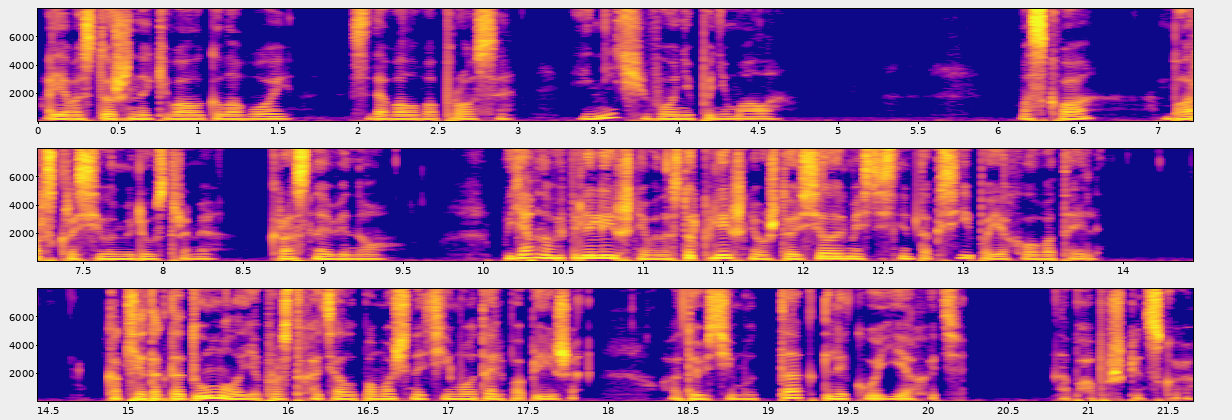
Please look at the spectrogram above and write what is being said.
А я восторженно кивала головой, задавала вопросы и ничего не понимала. Москва, бар с красивыми люстрами, красное вино. Мы явно выпили лишнего, настолько лишнего, что я села вместе с ним в такси и поехала в отель. Как я тогда думала, я просто хотела помочь найти ему отель поближе, а то ведь ему так далеко ехать, на Бабушкинскую.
